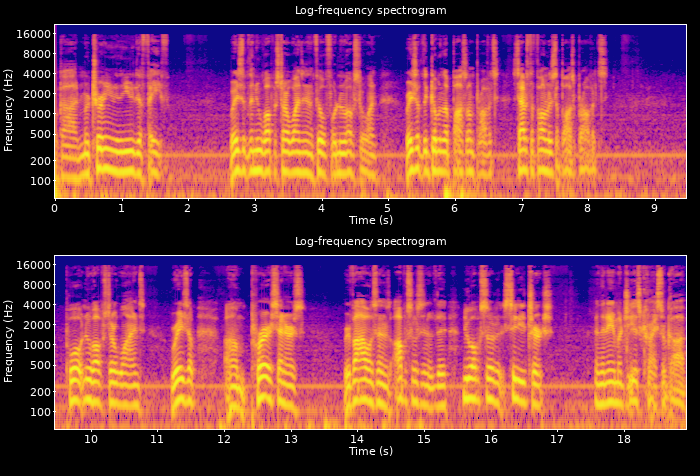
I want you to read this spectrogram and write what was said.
Oh God, maturing in the unity of faith. Raise up the new apostolic ones and fill for new apostolic one. Raise up the government of the apostles and prophets. Establish the founders of apostles and prophets. Pull out new apostolic wines. Raise up um, prayer centers, revival centers, apostolic in the new apostolic city church. In the name of Jesus Christ, oh God.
